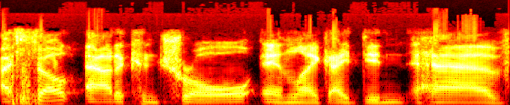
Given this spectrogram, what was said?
I felt out of control, and like I didn't have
